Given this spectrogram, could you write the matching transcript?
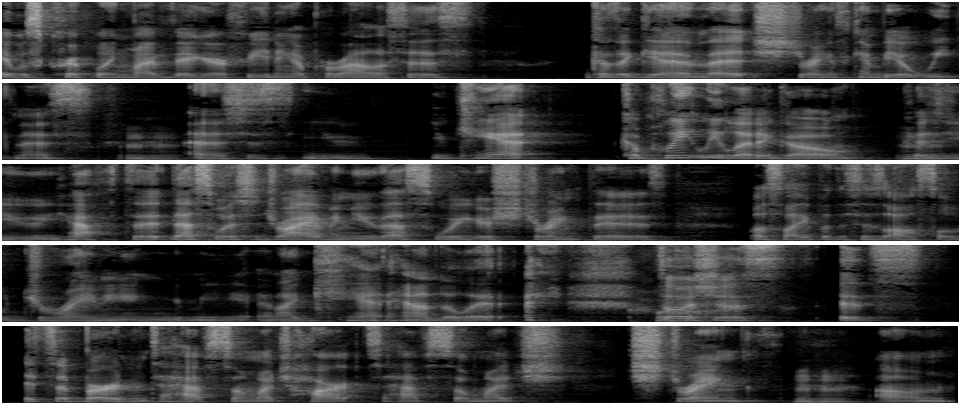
it was crippling my vigor, feeding a paralysis. Because again, that strength can be a weakness, Mm-hmm. and it's just you you can't completely let it go because you you have to. That's what's driving you. That's where your strength is. It's like, but this is also draining me, and I can't handle it. so it's just it's it's a burden to have so much heart, to have so much strength. Mm-hmm. Um,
